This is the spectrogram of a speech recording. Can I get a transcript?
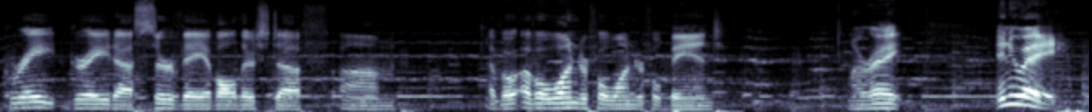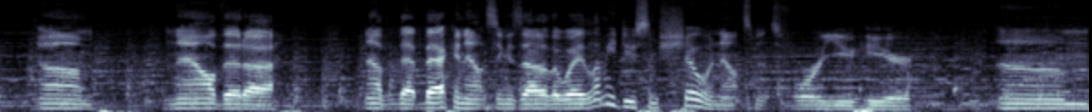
great, great uh, survey of all their stuff. Um, of, a, of a wonderful, wonderful band. All right. Anyway, um, now that uh, now that that back announcing is out of the way, let me do some show announcements for you here. Um,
